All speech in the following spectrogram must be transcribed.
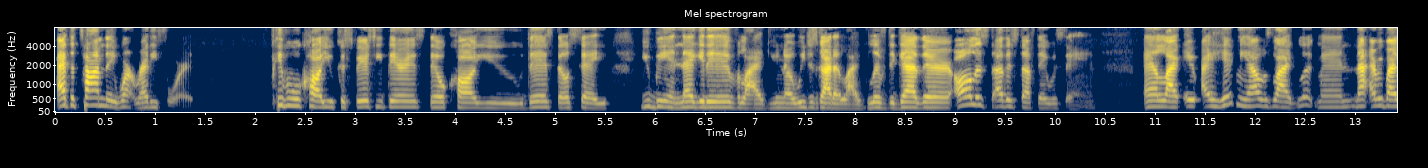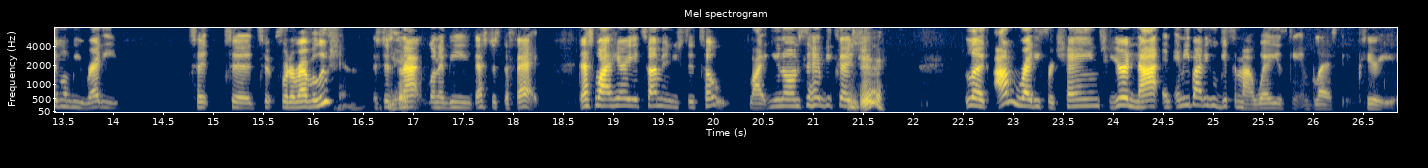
At the time, they weren't ready for it. People will call you conspiracy theorists. They'll call you this. They'll say you being negative, like you know, we just gotta like live together. All this other stuff they were saying, and like it, it hit me. I was like, look, man, not everybody gonna be ready to to, to for the revolution. It's just yeah. not gonna be. That's just the fact. That's why Harriet Tubman used to tote. Like, you know what I'm saying? Because yeah. You, look, I'm ready for change. You're not, and anybody who gets in my way is getting blasted, period.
